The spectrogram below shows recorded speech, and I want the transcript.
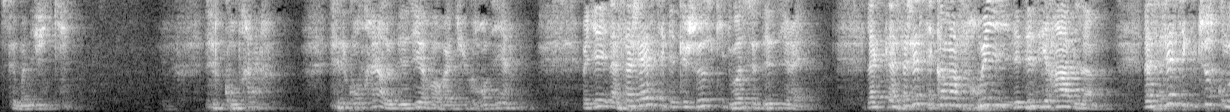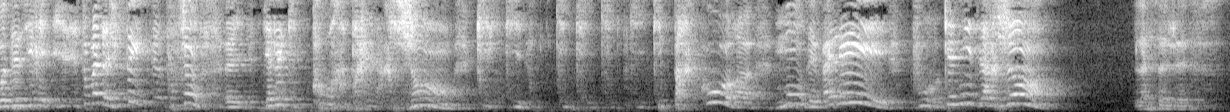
C'était magnifique. C'est le contraire. C'est le contraire, le désir aurait dû grandir. Vous voyez, la sagesse, c'est quelque chose qui doit se désirer. La, sagesse, c'est comme un fruit, il est désirable. La sagesse, c'est quelque chose qu'on doit désirer. C'est en d'ajouter, attention, euh, il y en a qui courent après l'argent, qui, qui, qui, qui, parcourent monts et vallées pour gagner de l'argent. La sagesse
